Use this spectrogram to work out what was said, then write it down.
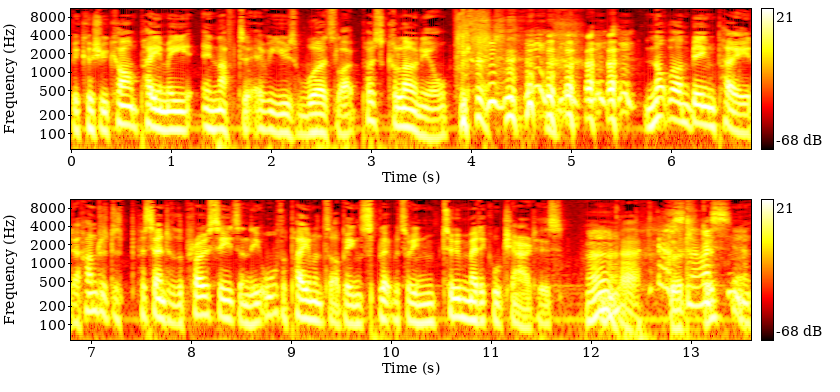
because you can't pay me enough to ever use words like post colonial. not that I'm being paid, 100% of the proceeds and the author payments are being split between two medical charities. Ah, hmm. That's nice.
